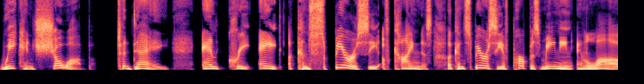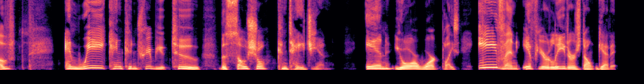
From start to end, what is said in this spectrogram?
We can show up today and create a conspiracy of kindness, a conspiracy of purpose, meaning, and love. And we can contribute to the social contagion in your workplace. Even if your leaders don't get it,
